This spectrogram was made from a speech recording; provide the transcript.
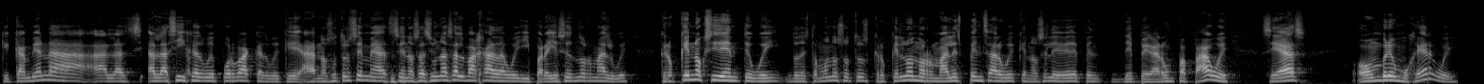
que cambian a, las, a las hijas, güey, por vacas, güey, que a nosotros se, me se nos hace una salvajada, güey, y para ellos es normal, güey. Creo que en Occidente, güey, donde estamos nosotros, creo que lo normal es pensar, güey, que no se le debe de, pegar a un papá, güey. Seas hombre o mujer, güey.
